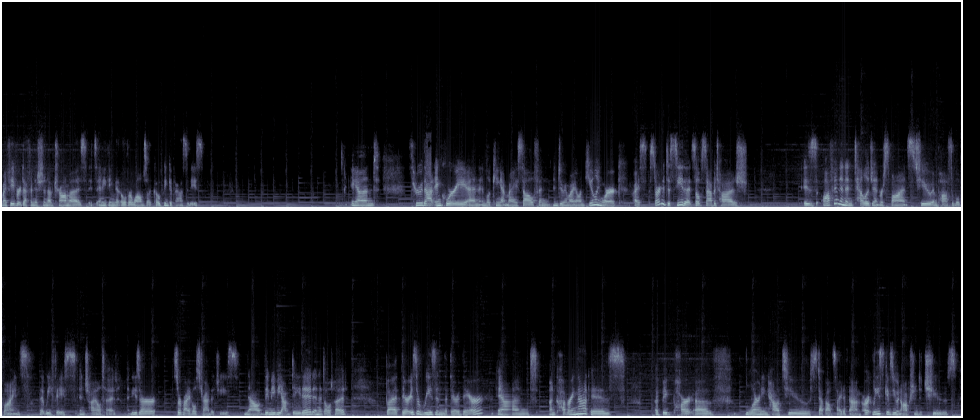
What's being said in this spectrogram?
my favorite definition of trauma is it's anything that overwhelms our coping capacities. And through that inquiry and, and looking at myself and, and doing my own healing work, I started to see that self sabotage is often an intelligent response to impossible binds that we face in childhood. These are survival strategies. Now, they may be outdated in adulthood, but there is a reason that they're there. And uncovering that is a big part of learning how to step outside of them, or at least gives you an option to choose.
